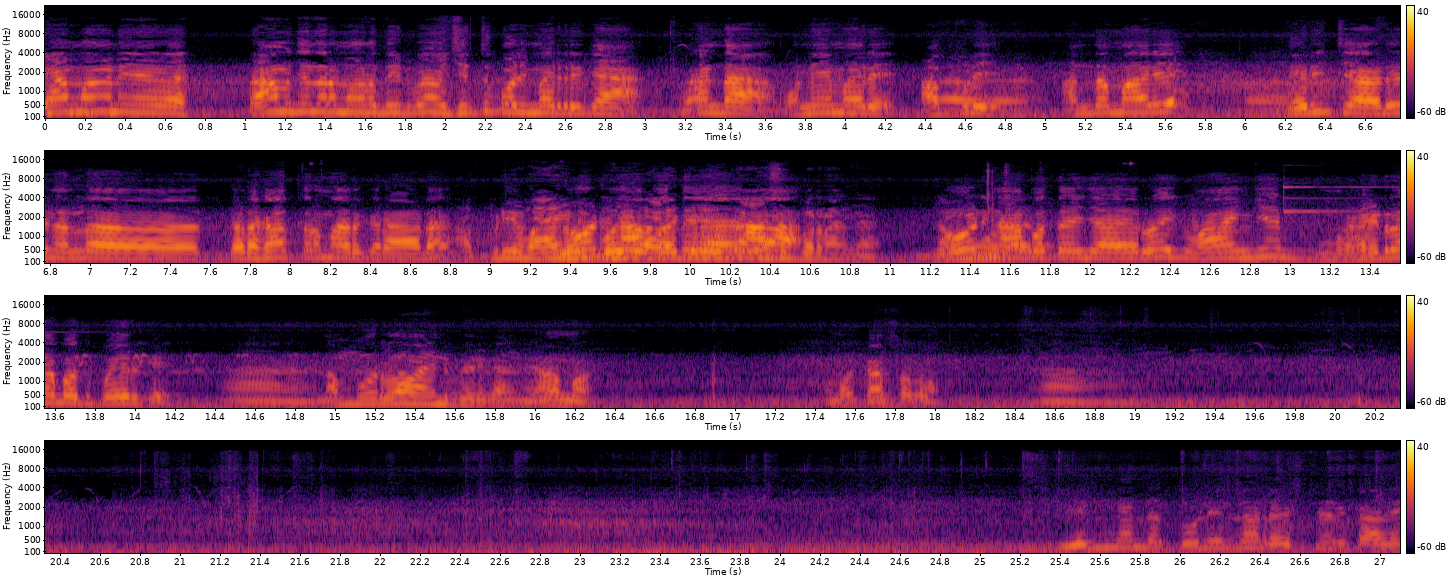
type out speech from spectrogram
என் மகனு ராமச்சந்திர மகனை தூக்கிட்டு போய் சித்துக்கோழி மாதிரி இருக்கேன். வேண்டாம் உன்னைய மாதிரி. அப்படி. அந்த மாதிரி தெரிச்ச ஆடு நல்லா தடகாத்திரமா இருக்கிற ஆடை. அப்படியே வாங்கிட்டு ஜோடி போய் 45,000 வளர்க்கறதுக்கு ரூபா. ஆசைப்படுறாங்க. ஜோடி நாற்பத்தஞ்சாயிரம் ரூபாய்க்கு வாங்கி ஹைதராபாத் போயிருக்கு. நம்ம ஊர்லாம் வாங்கிட்டு போயிருக்காங்க. ஆமா. நம்ம கசகம் இந்த தொழிலில் ரெஸ்ட் இருக்காது.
